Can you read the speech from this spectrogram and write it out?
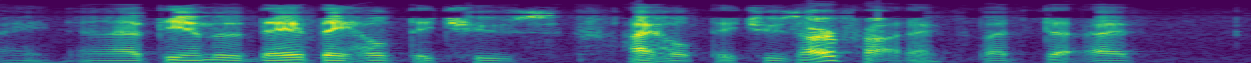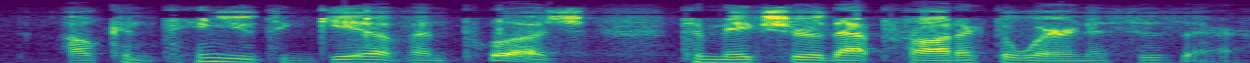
right? And at the end of the day, they hope they choose. I hope they choose our product, but uh, I'll continue to give and push to make sure that product awareness is there,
